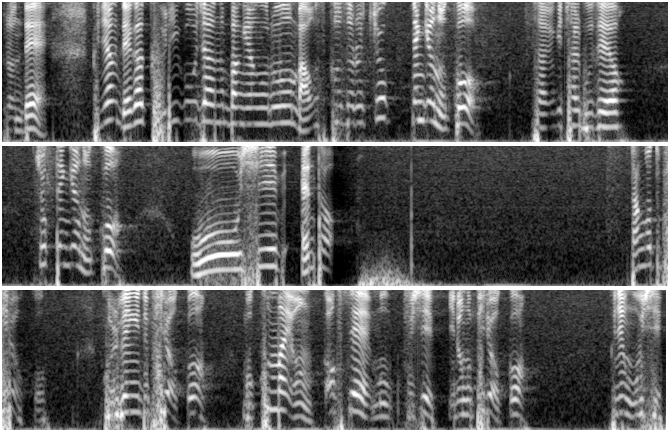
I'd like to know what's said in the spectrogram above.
그런데 그냥 내가 그리고자 하는 방향으로 마우스 커서를 쭉 당겨 놓고 자 여기 잘 보세요 쭉 당겨 놓고 50 엔터 딴 것도 필요 없고 골뱅이도 필요 없고 뭐 콤마 0 꺽쇠 뭐 90 이런 거 필요 없고 그냥 50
